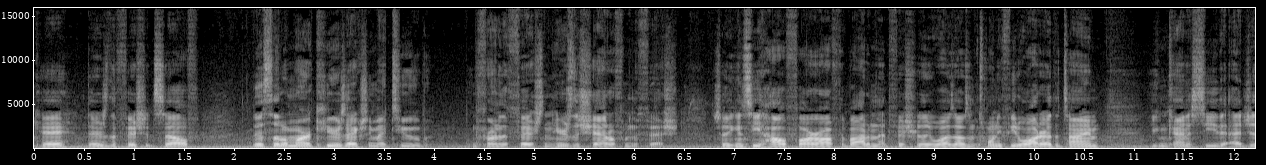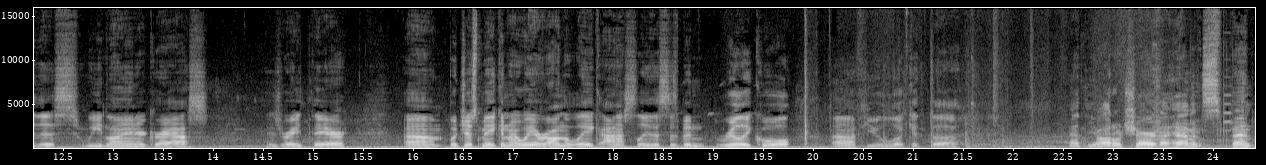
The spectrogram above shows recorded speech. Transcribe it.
Okay, there's the fish itself. This little mark here is actually my tube in front of the fish, and here's the shadow from the fish. So you can see how far off the bottom that fish really was. I was in 20 feet of water at the time. You can kind of see the edge of this weed line or grass is right there. Um, but just making my way around the lake, honestly, this has been really cool. Uh, if you look at the at the auto chart, I haven't spent,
